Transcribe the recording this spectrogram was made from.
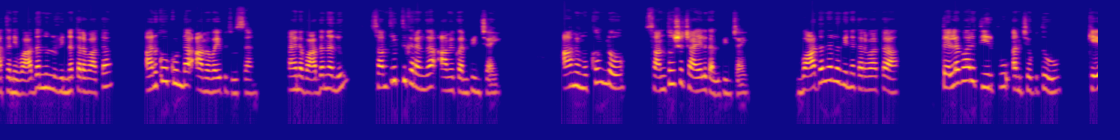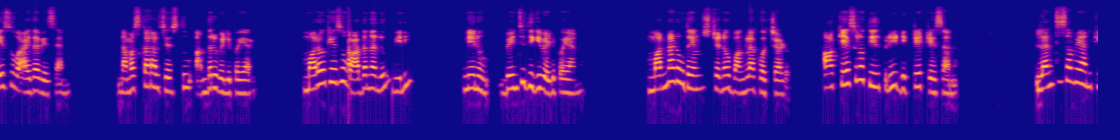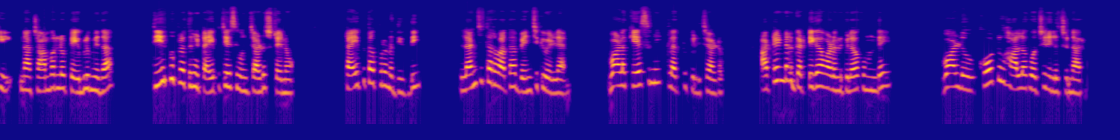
అతని వాదనలు విన్న తర్వాత అనుకోకుండా ఆమె వైపు చూశాను. ఆయన వాదనలు సంతృప్తికరంగా ఆమెకు కనిపించాయి. ఆమె ముఖంలో సంతోష ఛాయలు కనిపించాయి. వాదనలు విన్న తర్వాత తెల్లవారి తీర్పు అని చెబుతూ కేసు వాయిదా వేశాను. నమస్కారాలు చేస్తూ అందరూ వెళ్ళిపోయారు. మరో కేసు వాదనలు విని నేను బెంచి దిగి వెళ్ళిపోయాను. మర్నాడు ఉదయం స్టెనో బంగ్లాకు వచ్చాడు. ఆ కేసులో తీర్పుని డిక్టేట్ చేశాను. లంచ్ సమయానికి నా చాంబర్లో టేబుల్ మీద తీర్పు ప్రతిని టైపు చేసి ఉంచాడు స్టెనో. టైపు తప్పులను దిద్ది లంచ్ తర్వాత బెంచ్కి వెళ్ళాను వాళ్ళ కేసుని క్లర్క్ పిలిచాడు. అటెండర్ గట్టిగా వాళ్ళని పిలవకముందే వాళ్ళు కోర్టు హాల్లోకి వచ్చి నిలుచున్నారు.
